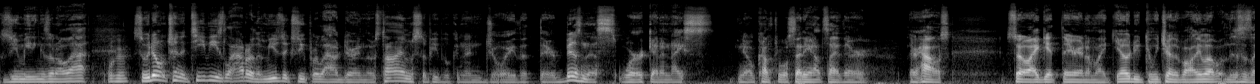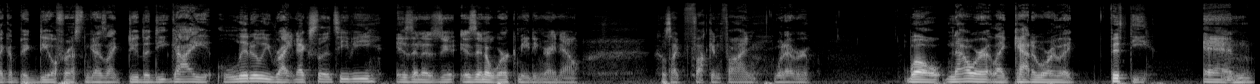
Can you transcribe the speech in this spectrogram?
Zoom meetings and all that. Okay. So we don't turn the TVs loud or the music super loud during those times, so people can enjoy that their business work at a nice, you know, comfortable setting outside their their house. So I get there and I'm like, "Yo, dude, can we turn the volume up?" And this is like a big deal for us. And the guy's like, "Dude, the D- guy literally right next to the TV is in a Zo- is in a work meeting right now." I was like, "Fucking fine, whatever." Well, now we're at like category like 50, and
